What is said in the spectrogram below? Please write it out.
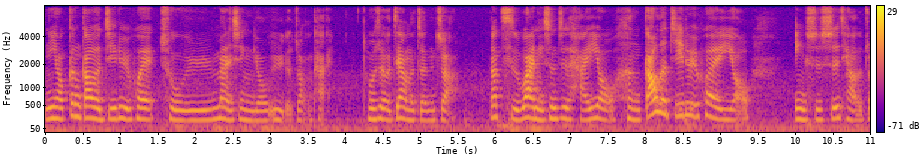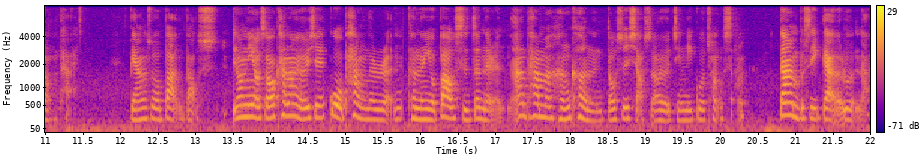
你有更高的几率会处于慢性忧郁的状态，或是有这样的征兆。那此外，你甚至还有很高的几率会有饮食失调的状态，比方说暴饮暴食。然后你有时候看到有一些过胖的人，可能有暴食症的人，那他们很可能都是小时候有经历过创伤。当然不是一概而论啦，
